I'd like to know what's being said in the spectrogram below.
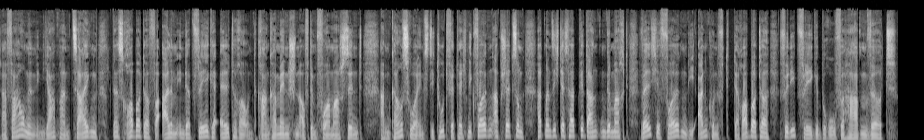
Erfahrungen in Japan zeigen, dass Roboter vor allem in der Pflege älterer und kranker Menschen auf dem Vormarsch sind. Am Karlsruher Institut für Technikfolgenabschätzung hat man sich deshalb Gedanken gemacht, welche Folgen die Ankunft der Roboter Roboter für die Pflegeberufe haben wird.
